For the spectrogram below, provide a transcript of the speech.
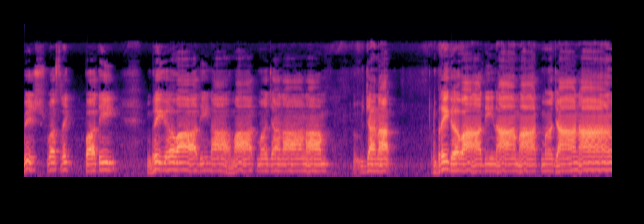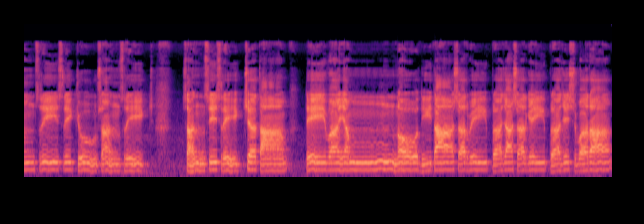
विश्वसृक्पति जना भृगवादीनामात्मजानां श्रीश्रीक्षुसंसृक्ष संशिश्रीक्षतां ते वयं नोदिता सर्वे प्रजा सर्गै प्रजेश्वरा।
